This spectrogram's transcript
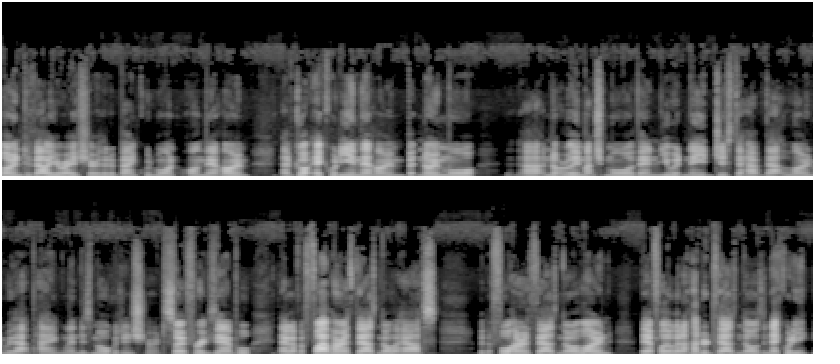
loan to value ratio that a bank would want on their home. They've got equity in their home, but no more uh, not really much more than you would need just to have that loan without paying lender's mortgage insurance. So, for example, they have a $500,000 house with a $400,000 loan, therefore they've got $100,000 in equity,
